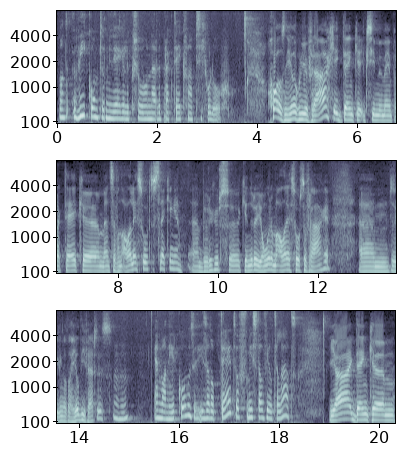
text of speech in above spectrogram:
Want wie komt er nu eigenlijk zo naar de praktijk van een psycholoog? Goh, dat is een hele goede vraag. Ik denk, ik zie in mijn praktijk uh, mensen van allerlei soorten strekkingen. Uh, burgers, uh, kinderen, jongeren, met allerlei soorten vragen. Um, dus ik denk dat dat heel divers is. Mm -hmm. En wanneer komen ze? Is dat op tijd of meestal veel te laat? Ja, ik denk... Um,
